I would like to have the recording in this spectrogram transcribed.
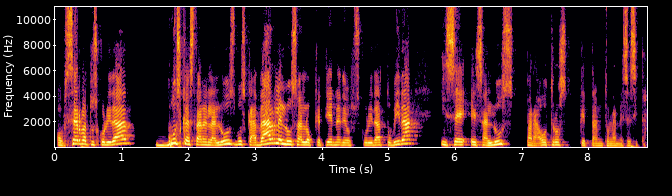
observa tu oscuridad, busca estar en la luz, busca darle luz a lo que tiene de oscuridad tu vida y sé esa luz para otros que tanto la necesitan.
